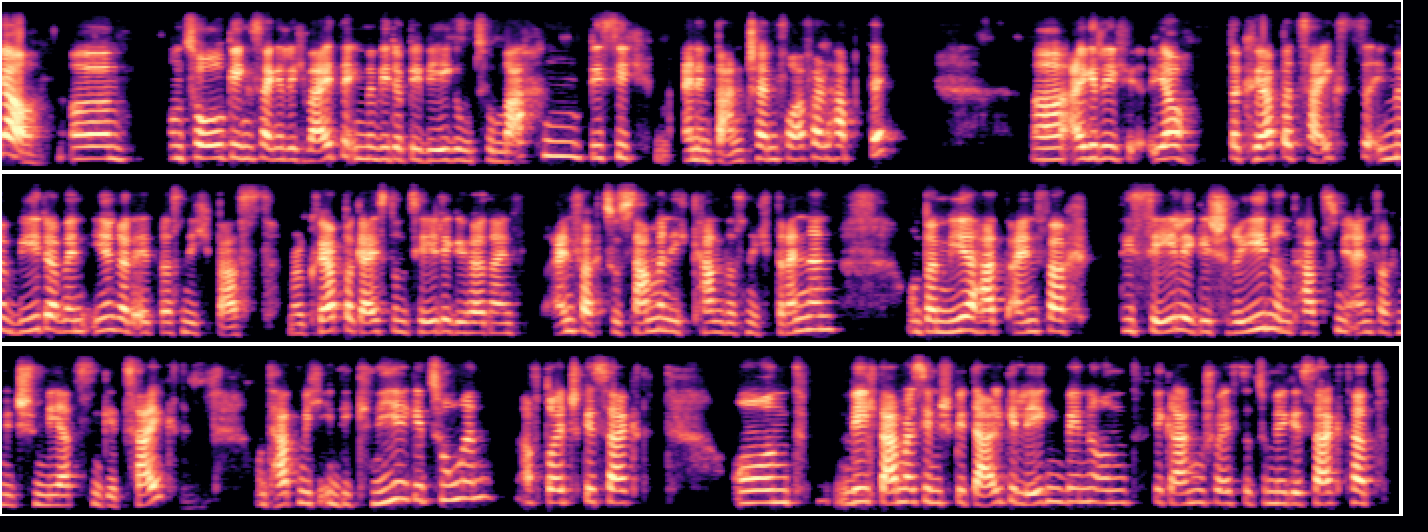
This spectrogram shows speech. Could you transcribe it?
Ja, ähm, und so ging es eigentlich weiter, immer wieder Bewegung zu machen, bis ich einen Bandscheibenvorfall hatte. Äh, eigentlich, ja, der Körper zeigt es immer wieder, wenn irgendetwas nicht passt. Weil Körper, Geist und Seele gehört ein, einfach zusammen. Ich kann das nicht trennen. Und bei mir hat einfach die Seele geschrien und hat es mir einfach mit Schmerzen gezeigt und hat mich in die Knie gezwungen, auf Deutsch gesagt. Und wie ich damals im Spital gelegen bin und die Krankenschwester zu mir gesagt hat,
